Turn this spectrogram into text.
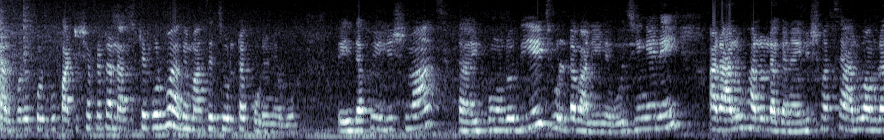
তারপরে করব পাটিসাপটাটা লাস্টে করব, আগে মাছের ঝোলটা করে নেব। এই দেখো ইলিশ মাছ, তাই কুমড়ো দিয়েই ঝোলটা বানিয়ে নেব, ঝিঙে নেই, আর আলু ভালো লাগে না, ইলিশ মাছে আলু আমরা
